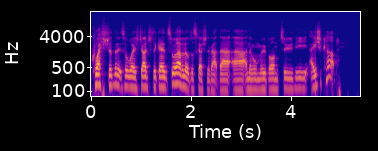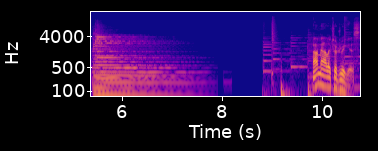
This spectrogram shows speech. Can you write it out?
question that it's always judged against. So we'll have a little discussion about that, uh, and then we'll move on to the Asia Cup. I'm Alex Rodriguez,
